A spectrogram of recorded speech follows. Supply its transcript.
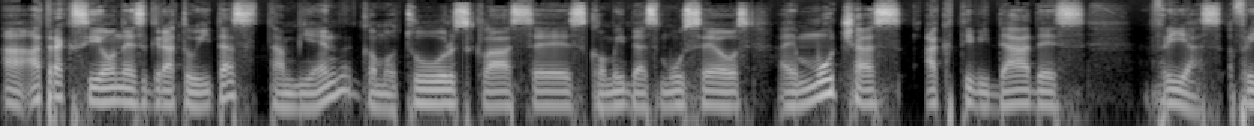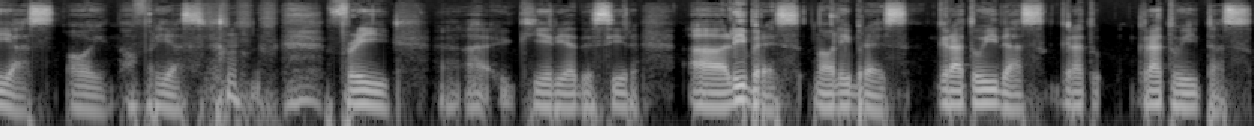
atracciones gratuitas también, como tours, clases, comidas, museos. Hay muchas actividades frías, frías, hoy, no frías, free, uh, quería decir, uh, libres, no libres, gratuitas, gratu gratuitas,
